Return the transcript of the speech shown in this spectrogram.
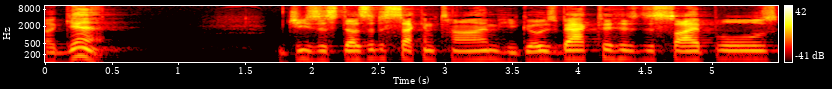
again. Jesus does it a second time. He goes back to his disciples.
